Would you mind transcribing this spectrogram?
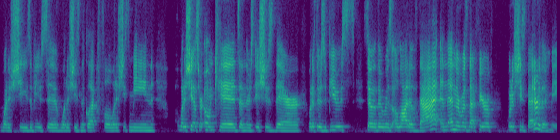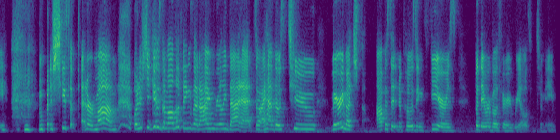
what if she's abusive what if she's neglectful what if she's mean what if she has her own kids and there's issues there? What if there's abuse? So there was a lot of that. And then there was that fear of what if she's better than me? What if she's a better mom? What if she gives them all the things that i'm really bad at? So i had those two very much opposite and opposing fears but they were both very real to me.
